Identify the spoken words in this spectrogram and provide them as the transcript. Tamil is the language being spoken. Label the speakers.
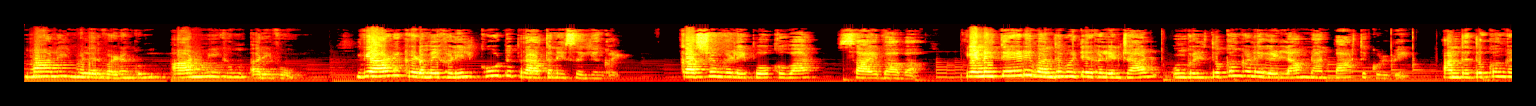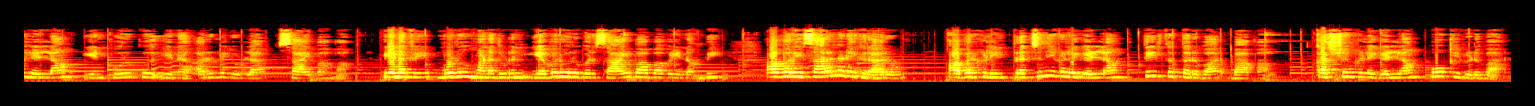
Speaker 1: மாலை மலர் வழங்கும் ஆன்மீகம் அறிவோம். வியாழக்கிழமைகளில் கூட்டு பிரார்த்தனை செய்யுங்கள். கஷ்டங்களை போக்குவார் சாய்பாபா. என்னை தேடி வந்துவிட்டீர்கள் என்றால் உங்கள் துக்கங்களை எல்லாம் நான் பார்த்துக் கொள்வேன். அந்த துக்கங்கள் எல்லாம் என் பொறுப்பு என அருளியுள்ளார் சாய்பாபா. எனவே முழு மனதுடன் எவரொருவர் சாய்பாபாவை நம்பி அவரை சரணடைகிறாரோ அவர்களின் பிரச்சனைகளை எல்லாம் தீர்த்து தருவார் பாபா. கஷ்டங்களை எல்லாம் போக்கி விடுவார்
